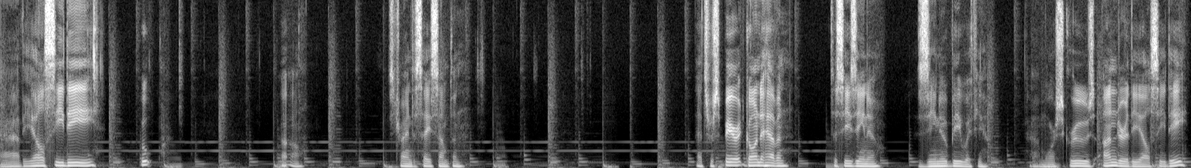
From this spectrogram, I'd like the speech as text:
Ah, the LCD. Ooh. Uh oh. It's trying to say something. That's her spirit going to heaven to see Xenu. Xenu be with you. Uh, more screws under the LCD.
